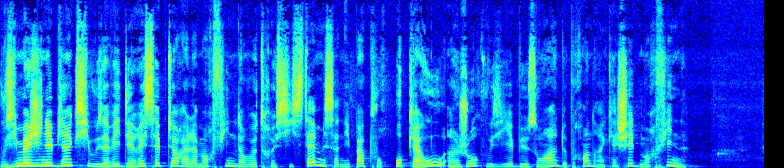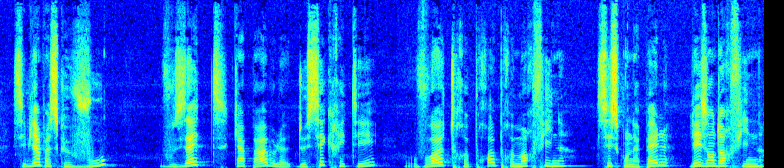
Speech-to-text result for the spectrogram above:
Vous imaginez bien que si vous avez des récepteurs à la morphine dans votre système, ça n'est pas pour au cas où un jour vous ayez besoin de prendre un cachet de morphine. C'est bien parce que vous, vous êtes capable de sécréter votre propre morphine. C'est ce qu'on appelle les endorphines.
